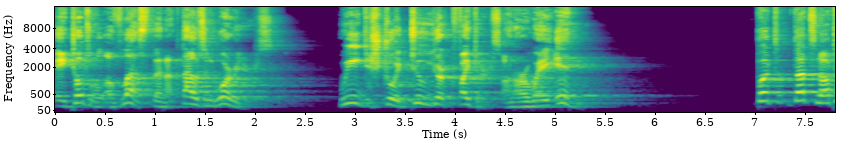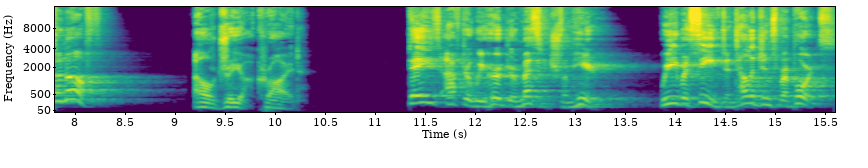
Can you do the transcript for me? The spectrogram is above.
A total of less than a thousand warriors. We destroyed two Yeerk fighters on our way in. But that's not enough! Aldrea cried. Days after we heard your message from here, we received intelligence reports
